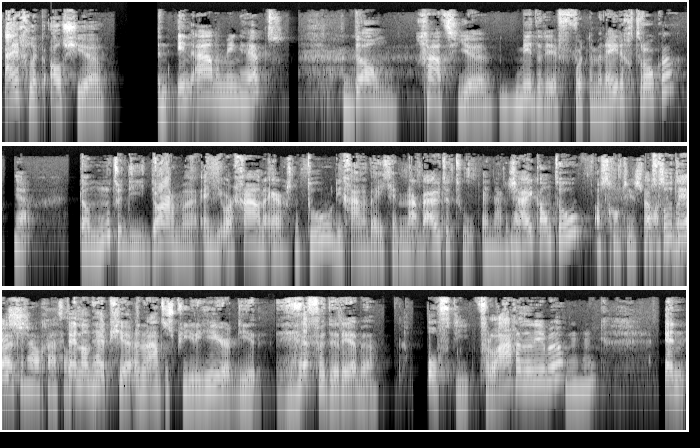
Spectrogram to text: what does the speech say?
eigenlijk als je een inademing hebt, dan gaat je middenrif wordt naar beneden getrokken. ja, Dan moeten die darmen en die organen ergens naartoe. Die gaan een beetje naar buiten toe en naar de Ja. zijkant toe. als het goed is. Als als, het goed is. inhoud, gaat dat. En dan heb je een aantal spieren hier die heffen de ribben of die verlagen de ribben. Mhm. En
